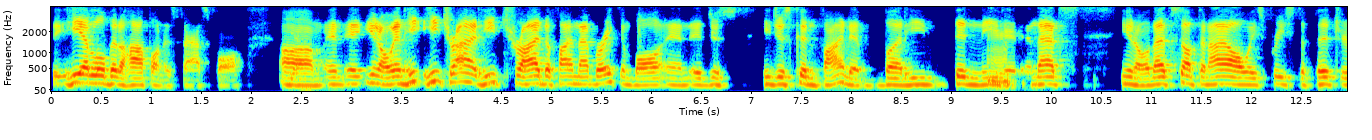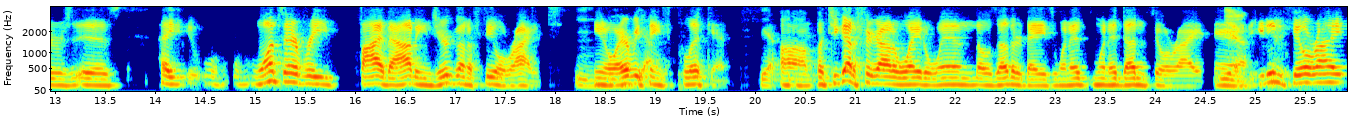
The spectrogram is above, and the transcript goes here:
he had a little bit of hop on his fastball. Um, yeah. and it, you know, and he he tried he tried to find that breaking ball, and it just he just couldn't find it, but he didn't need it. And that's, you know, that's something I always preach to pitchers is, hey, once every five outings, you're going to feel right. Mm-hmm. You know, everything's yeah. clicking. Yeah. Um, but you got to figure out a way to win those other days when it when it doesn't feel right. And yeah. he didn't feel right,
